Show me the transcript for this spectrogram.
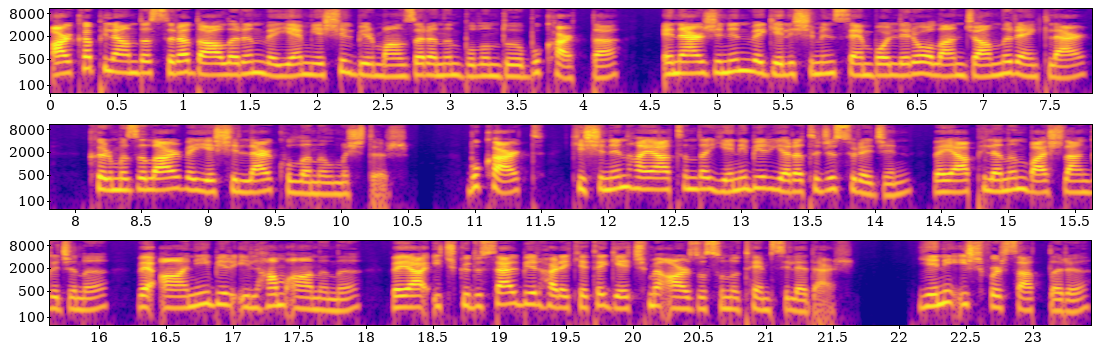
Arka planda sıra dağların ve yemyeşil bir manzaranın bulunduğu bu kartta, enerjinin ve gelişimin sembolleri olan canlı renkler, kırmızılar ve yeşiller kullanılmıştır. Bu kart, kişinin hayatında yeni bir yaratıcı sürecin veya planın başlangıcını ve ani bir ilham anını veya içgüdüsel bir harekete geçme arzusunu temsil eder. Yeni iş fırsatları,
